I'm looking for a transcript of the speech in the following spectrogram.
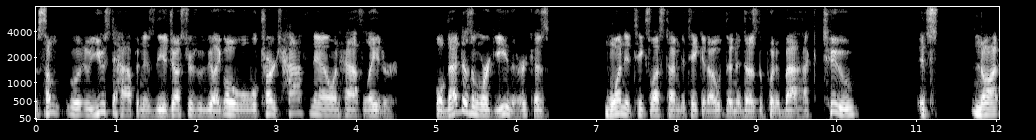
some what used to happen is the adjusters would be like, oh, well, we'll charge half now and half later. Well, that doesn't work either because one, it takes less time to take it out than it does to put it back. Two, it's not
